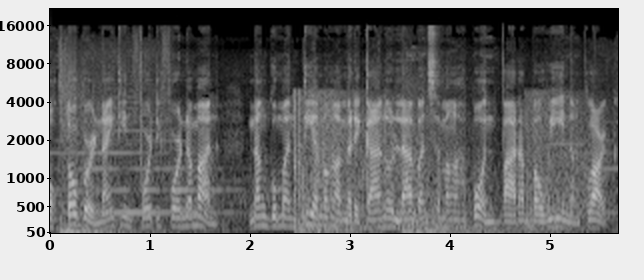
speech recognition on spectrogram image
October 1944 naman nang gumanti ang mga Amerikano laban sa mga Hapon para bawiin ang Clark.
